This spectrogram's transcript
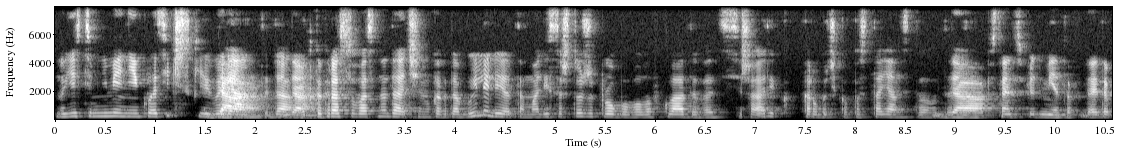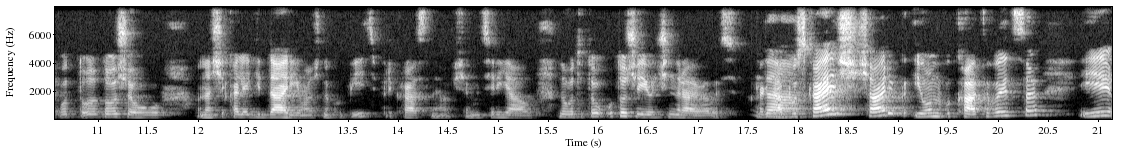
Но есть, тем не менее, и классические да, варианты. Да, да, вот как раз у вас на даче, мы когда были летом, Алиса что же пробовала вкладывать шарик, коробочка постоянства. Вот да, это. постоянство предметов. Да, это вот тоже у, у нашей коллеги Дарьи можно купить. Прекрасный вообще материал. Но вот это тоже ей очень нравилось. Когда да. опускаешь шарик, и он выкатывается, и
